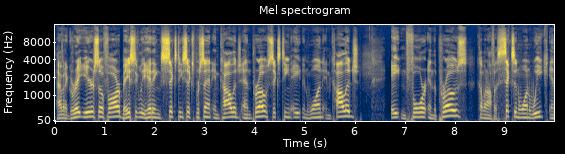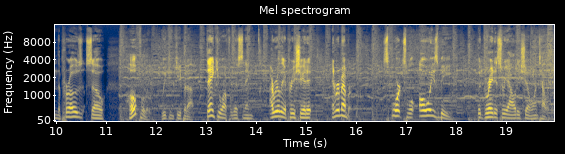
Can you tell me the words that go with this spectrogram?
having a great year so far, basically hitting 66% in college and pro, 16 8 and 1 in college, 8 and 4 in the pros, coming off a 6 and 1 week in the pros. So, hopefully, we can keep it up. Thank you all for listening. I really appreciate it. And remember, sports will always be the greatest reality show on television.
